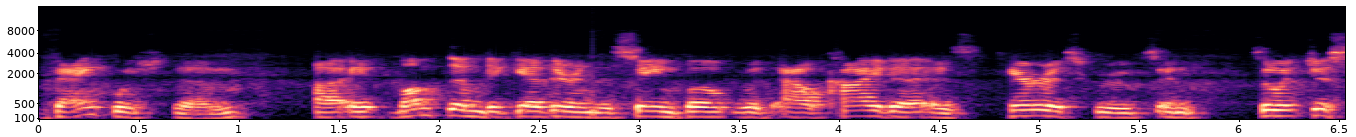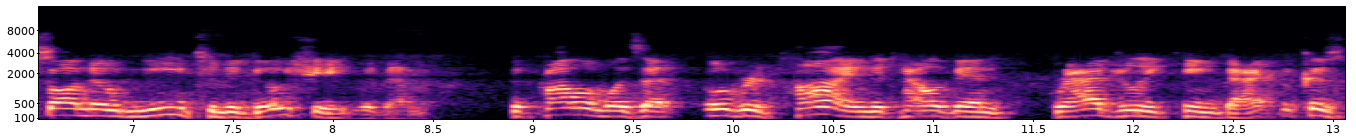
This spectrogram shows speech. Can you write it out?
vanquished them uh, it lumped them together in the same boat with Al Qaeda as terrorist groups, and so it just saw no need to negotiate with them. The problem was that over time, the Taliban gradually came back because,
